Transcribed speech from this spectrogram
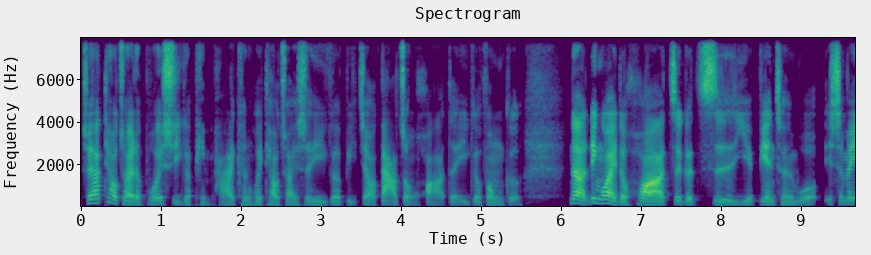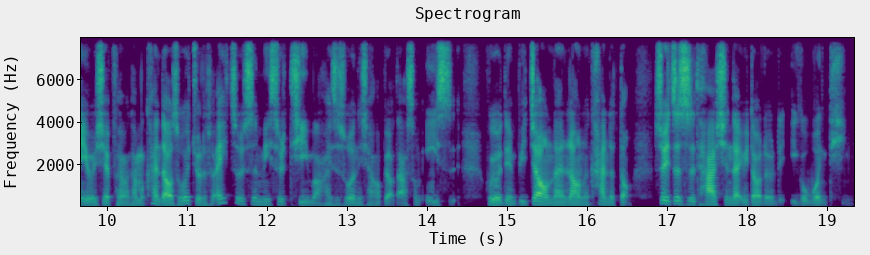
所以它跳出来的不会是一个品牌，它可能会跳出来是一个比较大众化的一个风格。那另外的话，这个字也变成我身边有一些朋友，他们看到的时候会觉得说，哎，这是 Mr. T 吗？还是说你想要表达什么意思？会有点比较难让人看得懂，所以这是他现在遇到的一个问题。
